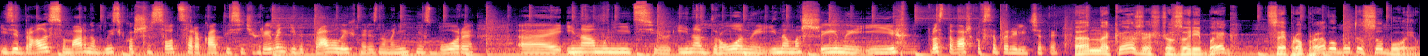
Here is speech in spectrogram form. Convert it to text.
і зібрали сумарно близько 640 тисяч гривень і відправили їх на різноманітні збори е, і на амуніцію, і на дрони, і на машини, і просто важко все перелічити. Анна каже, що Зорібек це про право бути собою.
